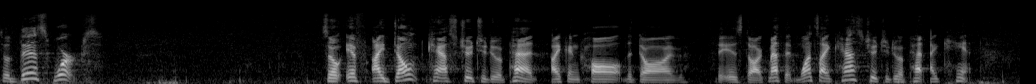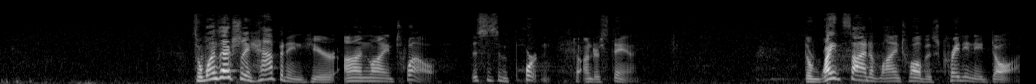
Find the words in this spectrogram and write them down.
So this works. So if I don't cast choo to a pet, I can call the dog the is dog method. Once I cast choo to a pet, I can't. So what's actually happening here on line 12? This is important to understand. The right side of line 12 is creating a dog,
